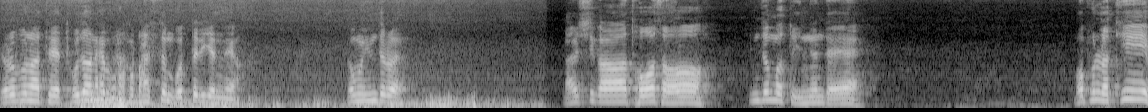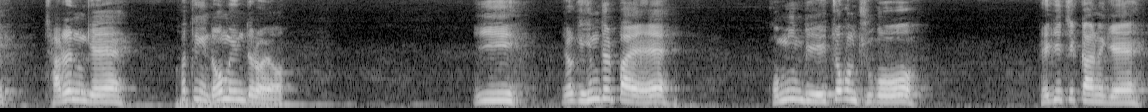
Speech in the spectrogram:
여러분한테 도전해보라고 말씀 못 드리겠네요. 너무 힘들어요. 날씨가 더워서 힘든 것도 있는데 머플러 팁 자르는 게 커팅이 너무 힘들어요. 이 이렇게 힘들 바에 공인비 조금 주고 배기집 가는 게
